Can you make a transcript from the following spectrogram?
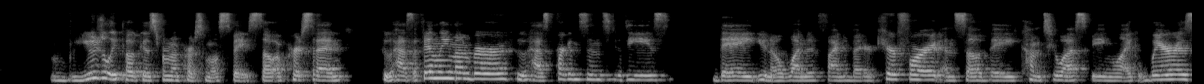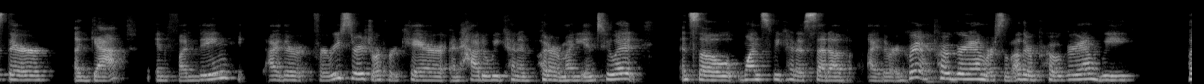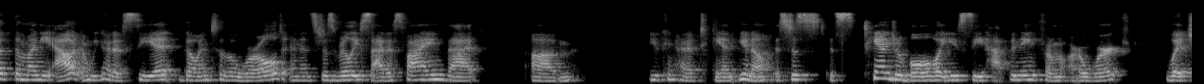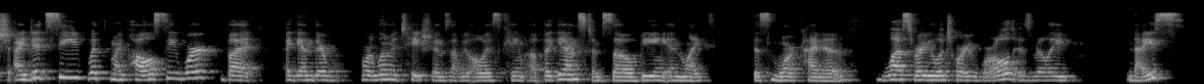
usually focused from a personal space. So a person who has a family member who has Parkinson's disease, they, you know, want to find a better cure for it. And so they come to us being like, where is there a gap in funding, either for research or for care, and how do we kind of put our money into it? And so once we kind of set up either a grant program or some other program, we put the money out and we kind of see it go into the world. And it's just really satisfying that um, you can kind of tan, you know, it's just, it's tangible what you see happening from our work, which I did see with my policy work, but again, there were limitations that we always came up against. And so being in like this more kind of less regulatory world is really nice.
